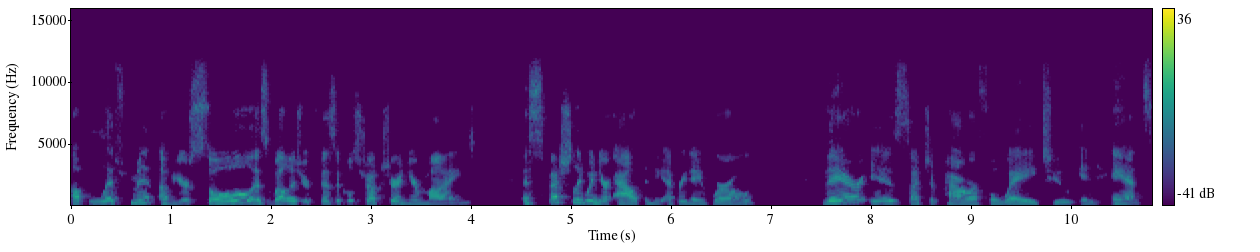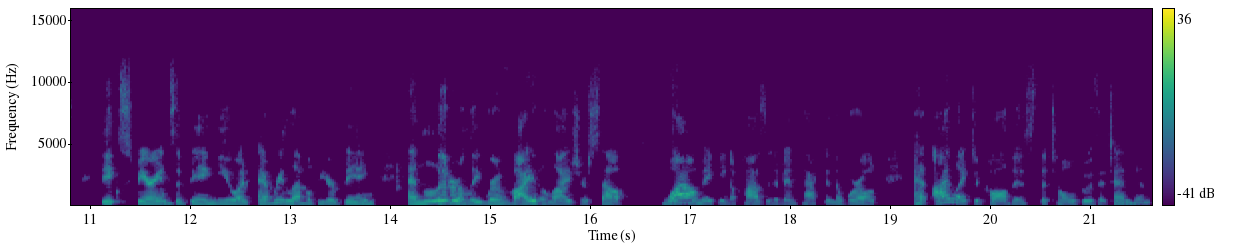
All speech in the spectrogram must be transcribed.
upliftment of your soul as well as your physical structure and your mind, especially when you're out in the everyday world? There is such a powerful way to enhance the experience of being you on every level of your being and literally revitalize yourself while making a positive impact in the world. And I like to call this the toll booth attendant.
